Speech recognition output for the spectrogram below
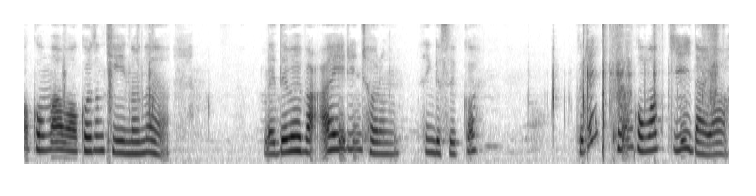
아, 고마워. 골든키. 너는 레드벨벳 아이린처럼 생겼을걸? 그래? 그럼 고맙지, 나야.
